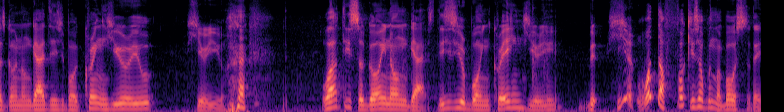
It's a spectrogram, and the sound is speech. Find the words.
What is going on guys? This is your boy Crane here you hear you. what is going on guys? This is your boy Crane here you here what the fuck is up with my boss today?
